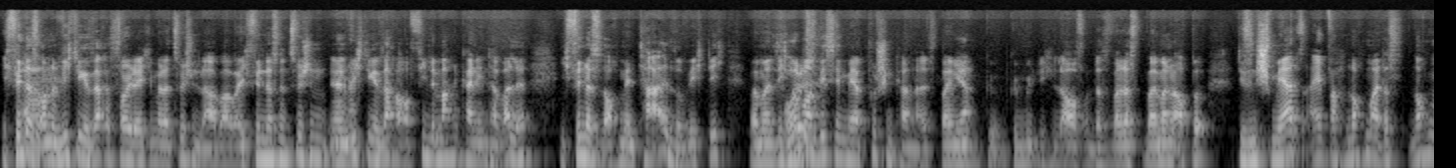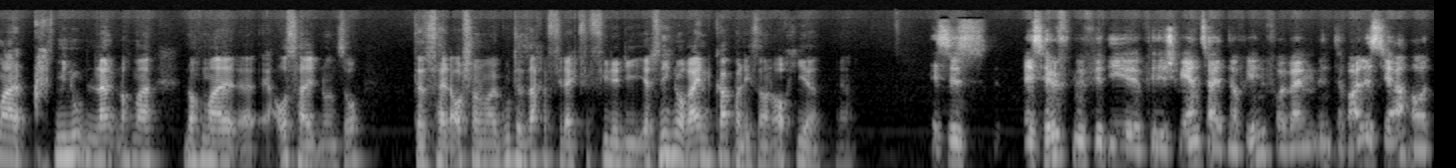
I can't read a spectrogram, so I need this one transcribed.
ich finde das ähm, auch eine ähm. wichtige Sache. Sorry, dass ich immer dazwischen laber, aber ich finde das eine zwischen, äh, wichtige Sache. Auch viele machen keine Intervalle. Ich finde das ist auch mental so wichtig, weil man sich nochmal ein bisschen mehr pushen kann als beim ja. gemütlichen Lauf. Und das, weil das, weil man auch diesen Schmerz einfach nochmal, das nochmal acht Minuten lang nochmal, nochmal äh, aushalten und so. Das ist halt auch schon mal eine gute Sache, vielleicht für viele, die jetzt nicht nur rein körperlich, sondern auch hier. Ja. Es ist, es hilft mir für die, für die schweren Zeiten auf jeden Fall, weil im Intervall ist ja hart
